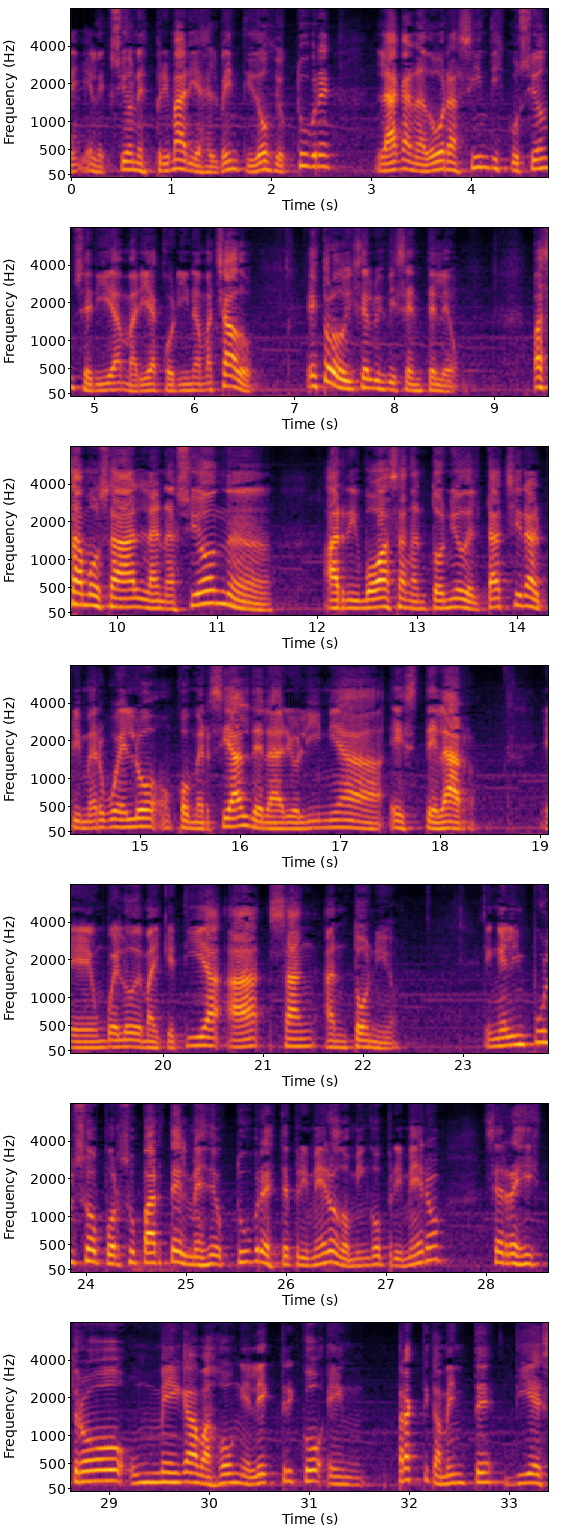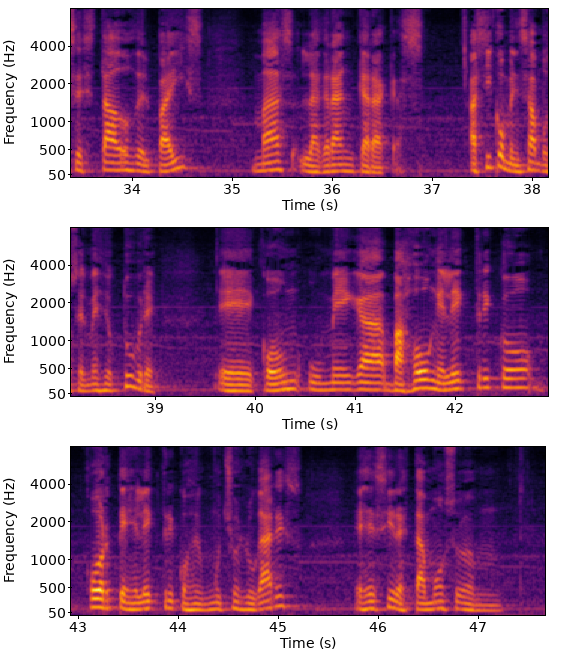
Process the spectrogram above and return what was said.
elecciones primarias el 22 de octubre, la ganadora sin discusión sería María Corina Machado. Esto lo dice Luis Vicente León. Pasamos a La Nación. Eh, arribó a San Antonio del Táchira el primer vuelo comercial de la aerolínea Estelar, eh, un vuelo de Maiquetía a San Antonio. En el impulso, por su parte, el mes de octubre, este primero, domingo primero, se registró un mega bajón eléctrico en prácticamente 10 estados del país, más la Gran Caracas. Así comenzamos el mes de octubre, eh, con un mega bajón eléctrico, cortes eléctricos en muchos lugares. Es decir, estamos, um,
